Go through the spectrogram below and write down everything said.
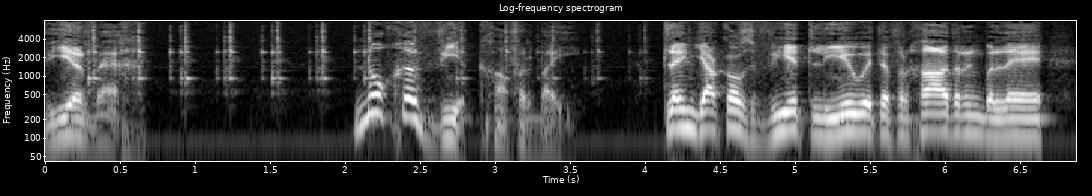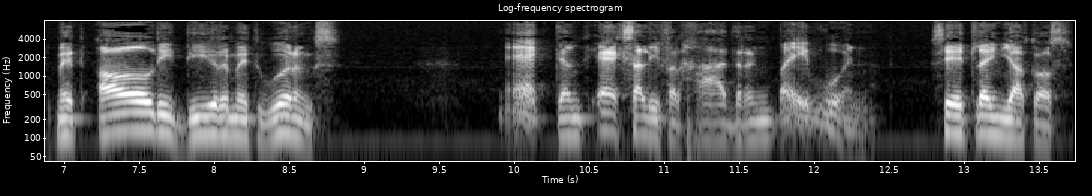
weer weg. Nog 'n week gaan verby. Klein jakkals weet leeu het 'n vergadering belê met al die diere met horings. Ek dink ek sal die vergadering bywoon, sê klein jakkals.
